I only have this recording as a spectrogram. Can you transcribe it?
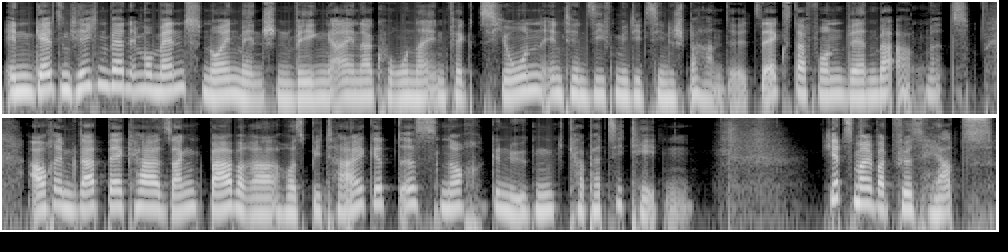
In Gelsenkirchen werden im Moment neun Menschen wegen einer Corona-Infektion intensivmedizinisch behandelt. Sechs davon werden beatmet. Auch im Gladbecker St. Barbara Hospital gibt es noch genügend Kapazitäten. Jetzt mal was fürs Herz.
